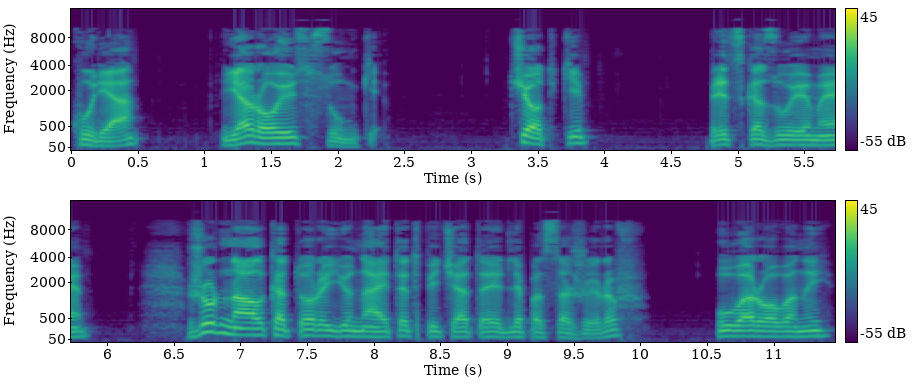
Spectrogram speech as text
Куря, я роюсь в сумке. Четки, предсказуемые. Журнал, который Юнайтед печатает для пассажиров, уворованный.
